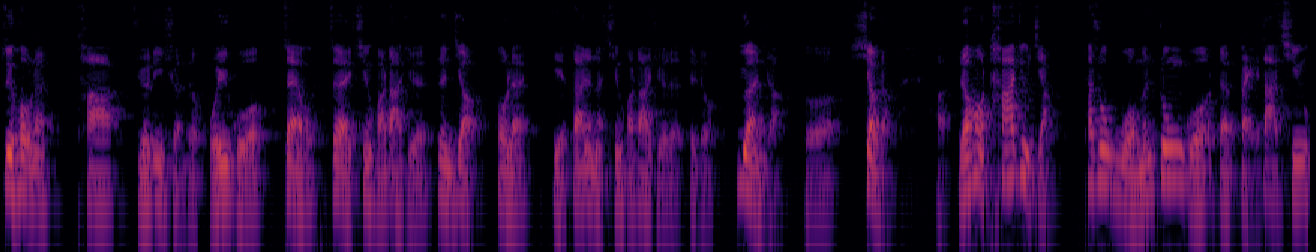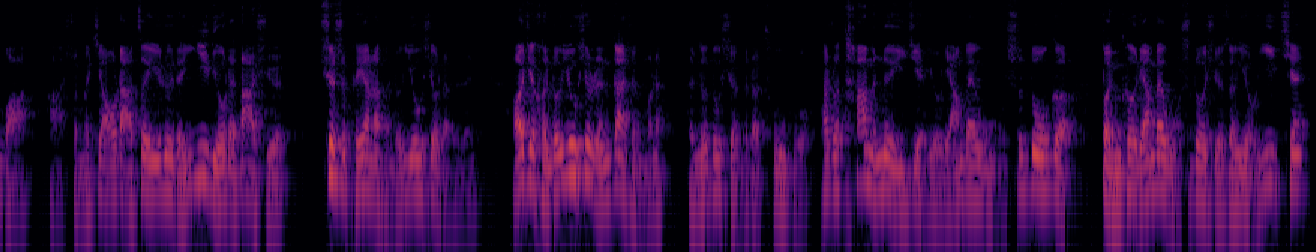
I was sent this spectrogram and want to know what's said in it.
最后呢，他决定选择回国，在在清华大学任教，后来也担任了清华大学的这种院长和校长。啊，然后他就讲，他说我们中国的北大、清华啊，什么交大这一类的一流的大学，确实培养了很多优秀的人，而且很多优秀人干什么呢？很多都选择了出国。他说他们那一届有两百五十多个本科，两百五十多学生，有一千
